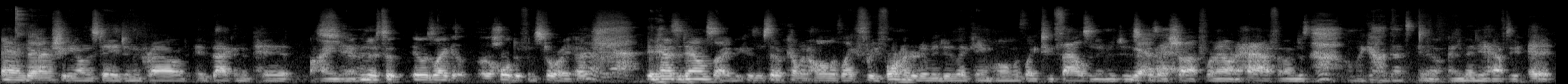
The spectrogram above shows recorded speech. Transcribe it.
and then I'm shooting on the stage in the crowd, and back in the pit behind him. Sure. You know, so it was like a, a whole different story. Oh yeah. it has a downside because instead of coming home with like three, four hundred images, I came home with like two thousand images Yeah, because I shot for an hour and a half, and I'm just, oh my god, that's you know, and then you have to edit.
